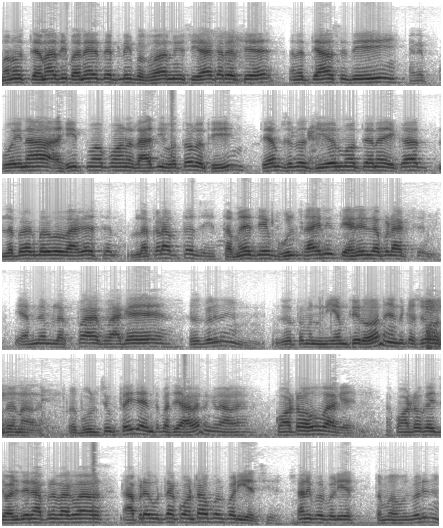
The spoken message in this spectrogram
મનુષ્ય તેનાથી બને તેટલી ભગવાનની સેવા કરે છે અને ત્યાં સુધી કોઈના અહિતમાં પણ રાજી હોતો નથી. તેમ છતાં જીવનમાં તેના એકાદ લપડાક બરોબર વાગે છે. લકડાક તો. તમે જે ભૂલ થાય ને તેની લપડાક છે. એમને એમ લકડાક વાગે. જો તમે નિયમથી રહો ને કશું વાંધો ના આવે. ભૂલચૂક થઈ જાય ને તો પછી આવે ને કે આવે? કોંટો હોવું વાગે. કોટો કઈ જોડી જઈને આપણે વાગવા આપણે ઉડતા કોંટા ઉપર પડીએ છીએ. શાની પર પડીએ? તમે સમજ પડી ને?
